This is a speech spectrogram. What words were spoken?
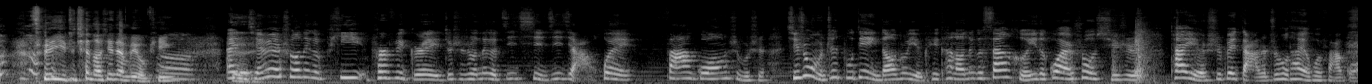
所以一直欠到现在没有拼。嗯，哎，你前面说那个 P Perfect Grey，就是说那个机器机甲会发光，是不是？其实我们这部电影当中也可以看到，那个三合一的怪兽，其实它也是被打了之后，它也会发光。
